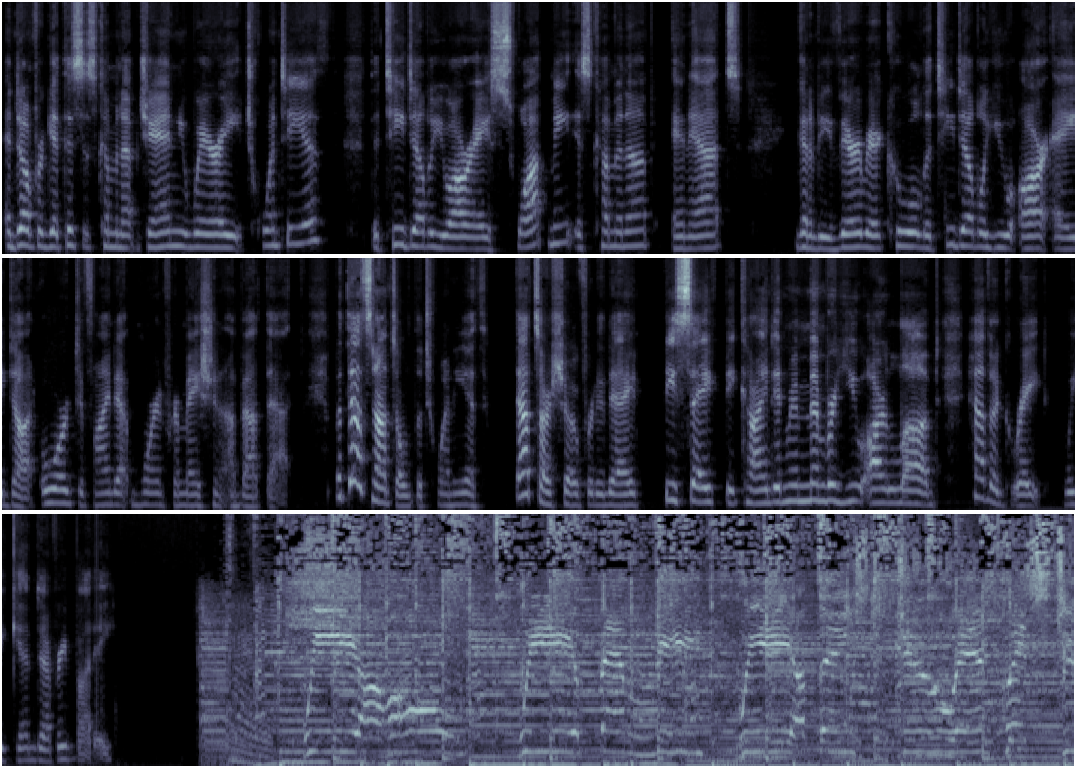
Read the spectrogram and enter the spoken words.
And don't forget, this is coming up January 20th. The TWRA swap meet is coming up, and at going to be very, very cool. The TWRA.org to find out more information about that. But that's not till the 20th. That's our show for today. Be safe, be kind, and remember you are loved. Have a great weekend, everybody. We are home. We are family. We are things to do and place to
